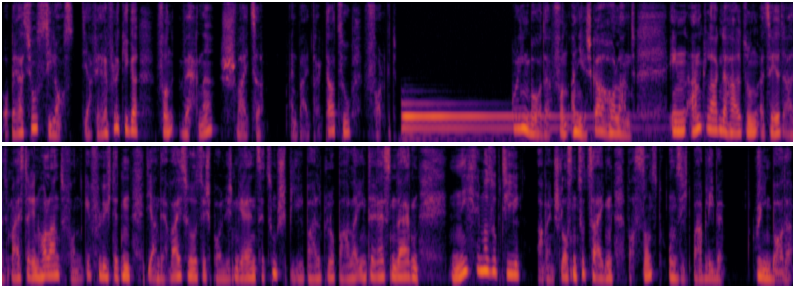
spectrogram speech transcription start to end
Operation Silence, die Affäre Flückiger von Werner Schweitzer. Ein Beitrag dazu folgt. Green Border von Agnieszka Holland. In anklagender Haltung erzählt Altmeisterin Holland von Geflüchteten, die an der weißrussisch-polnischen Grenze zum Spielball globaler Interessen werden. Nicht immer subtil, aber entschlossen zu zeigen, was sonst unsichtbar bliebe. Green Border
